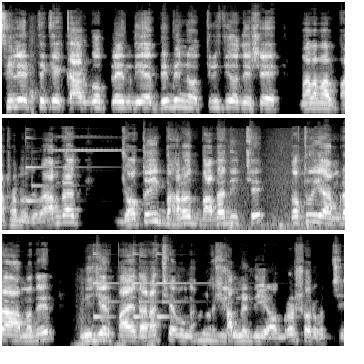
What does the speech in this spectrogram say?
সিলেট থেকে কার্গো প্লেন দিয়ে বিভিন্ন তৃতীয় দেশে মালামাল পাঠানো যাবে। আমরা যতই ভারত বাধা দিচ্ছে ততই আমরা আমাদের নিজের পায়ে দাঁড়াচ্ছি এবং সামনের দিকে অগ্রসর হচ্ছি।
